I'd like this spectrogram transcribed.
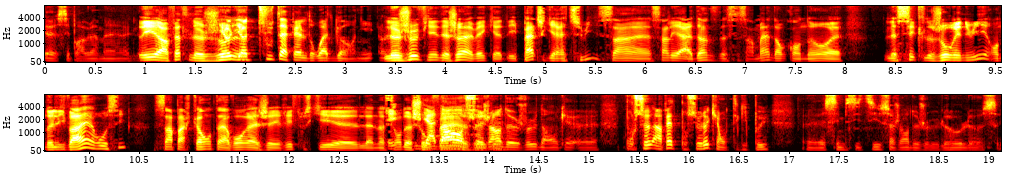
euh, c'est probablement. là, Et en fait, le il, jeu, il a tout à fait le droit de gagner. le jeu vient déjà avec euh, des patchs gratuits sans, euh, sans les add-ons nécessairement. Donc, on a euh, le cycle jour et nuit. On a l'hiver aussi, sans par contre avoir à gérer tout ce qui est euh, la notion Et de adore chauffage. ce et genre de- jeu. Donc, euh, pour ceux, en fait, pour ceux-là qui ont trippé euh, SimCity, ce genre de jeu-là, là, c'est.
